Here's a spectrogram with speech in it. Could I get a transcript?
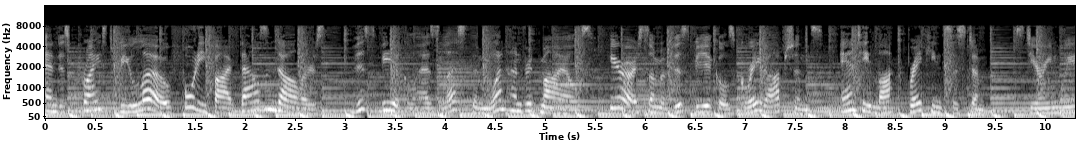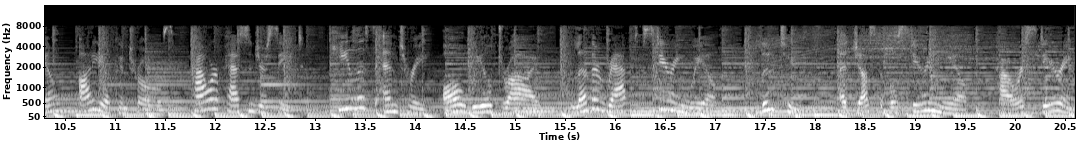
and is priced below $45,000. This vehicle has less than 100 miles. Here are some of this vehicle's great options. Anti-lock braking system, steering wheel, audio controls, power passenger seat, keyless entry, all-wheel drive, leather-wrapped steering wheel, Bluetooth, adjustable steering wheel, power steering,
